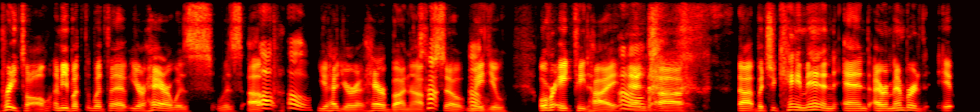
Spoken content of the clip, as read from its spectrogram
pretty tall. I mean, but with uh, your hair was was up. Oh, oh. You had your hair bun up, Huh. so it made you over eight feet high. Oh. And uh, uh, but you came in, and I remembered it.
